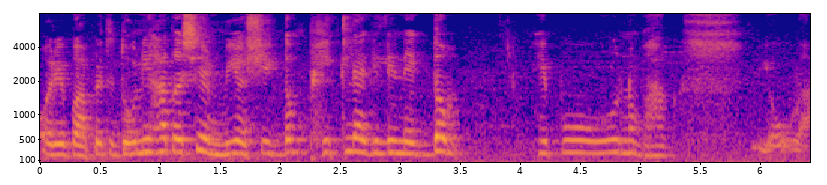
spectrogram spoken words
अरे बापरे ते दोन्ही हात असे मी अशी एकदम फेकल्या गेली आणि एकदम. हे पूर्ण भाग. एवढा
